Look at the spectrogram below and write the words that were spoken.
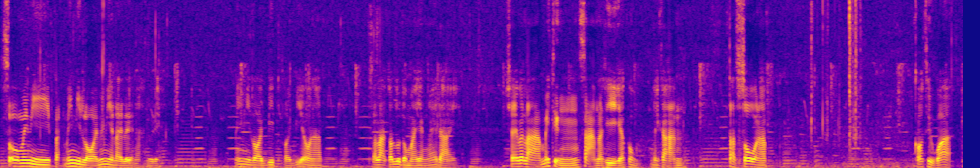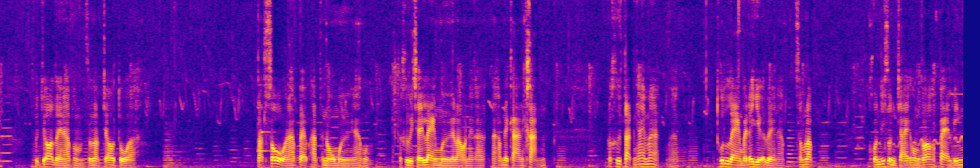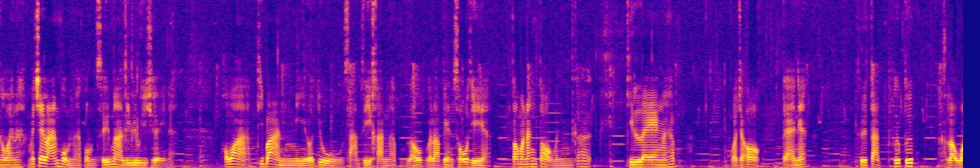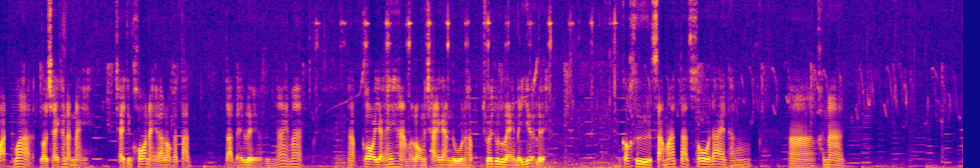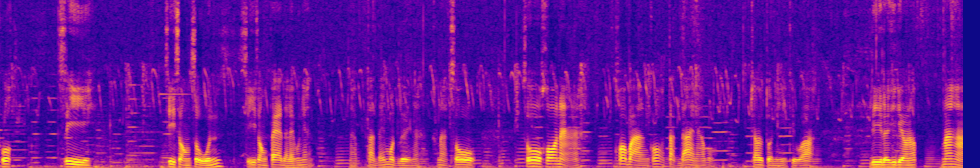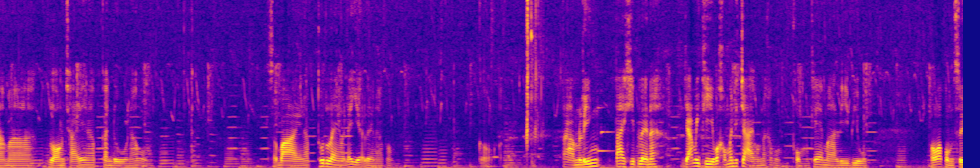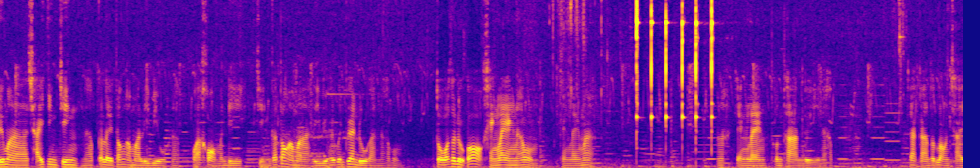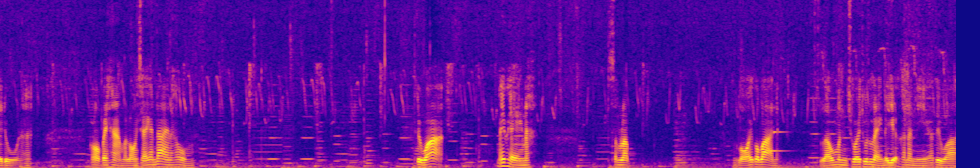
โซ่ไม่มีไม่มีรอยไม่มีอะไรเลยนะดูดิไม่มีรอยบิดรอยเบี้ยวนะครับ สลักก็หลุดออกมาอย่างง่ายดายใช้เวลาไม่ถึง 3 นาทีครับผมในการตัดโซ่นะครับ ก็ถือว่าสุดยอดเลยนะครับผมสำหรับเจ้าตัว ตัดโซ่นะครับแบบอัตโนมือนะครับผมก็คือใช้แรงมือเรานะครับนะครับในการขัน ก็คือตัดง่ายมากนะครับทุ่นแรงไปได้เยอะเลยนะครับสำหรับคนที่สนใจผมก็แปะลิงก์เอาไว้นะไม่ใช่ร้านผมนะครับผมซื้อมารีวิวเฉยๆนะเพราะว่าที่บ้านมีรถอยู่3 4คันนะครับแล้วเวลาเปลี่ยนโซ่ทีเนี่ยต้องมานั่งตอกมันก็กินแรงนะครับ กว่าจะออกแต่อันเนี้ยคือตัดปึ๊บปึ๊บเราวัดว่าเราใช้ขนาดไหน ใช้ถึงข้อไหนแล้วเราก็ตัดตัดได้เลยคือง่ายมาก นะครับก็อยากให้หามาลองใช้กันดูนะครับ ช่วยทุนแรงได้เยอะเลย ก็คือสามารถตัดโซ่ได้ทั้งขนาด พวก 4 420 428 อะไรพวกนี้นะครับตัดได้หมดเลยนะ ขนาดโซ่ โซ่ข้อหนา ข้อบางก็ตัดได้นะครับผม เจ้าตัวนี้ถือว่าดีเลยทีเดียวนะครับ น่าหามาลองใช้นะครับกันดูนะครับผม สบายนะครับ ทุนแรงไปได้เยอะเลยนะครับผม ก็ตามลิงก์ใต้คลิปเลยนะ ย้ำอีกทีว่าเขาไม่ได้จ่ายผมนะครับผม ผมแค่มารีวิว เพราะว่าผมซื้อมาใช้จริง ๆ นะครับ ก็เลยต้องเอามารีวิวนะครับว่าของมันดีจริงก็ต้องเอามารีวิวให้เพื่อนๆดูกันนะครับผม ตัววัสดุก็แข็งแรงนะครับผม แข็งแรงมากนะแข็งแรงทนทานดีนะครับ จากการทดลองใช้ดูนะฮะ ก็ไปหามาลองใช้กันได้นะครับผม ถือว่าไม่แพงนะสำหรับร้อยกว่าบาทเนี่ยแล้วมันช่วยทุนแรงได้เยอะขนาดนี้ก็ถือว่า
